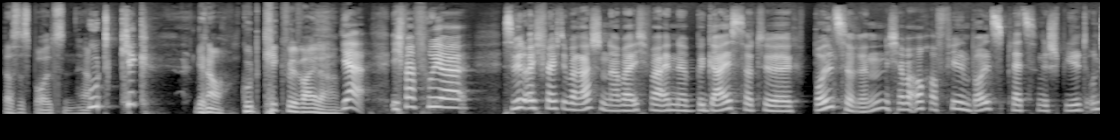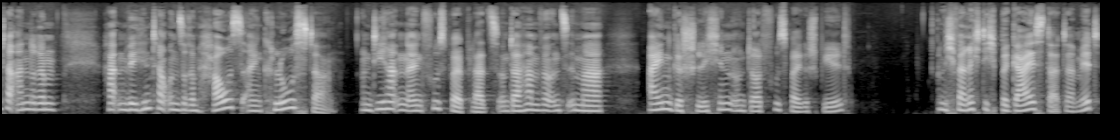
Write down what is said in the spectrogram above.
Das ist Bolzen, ja. Gut Kick. Genau, gut Kick will weiter. Ja, ich war früher, es wird euch vielleicht überraschen, aber ich war eine begeisterte Bolzerin. Ich habe auch auf vielen Bolzplätzen gespielt. Unter anderem hatten wir hinter unserem Haus ein Kloster und die hatten einen Fußballplatz und da haben wir uns immer eingeschlichen und dort Fußball gespielt. Und ich war richtig begeistert damit.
